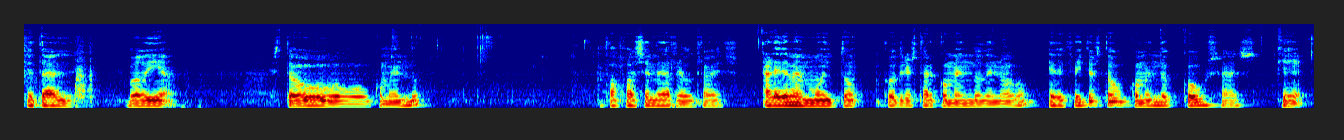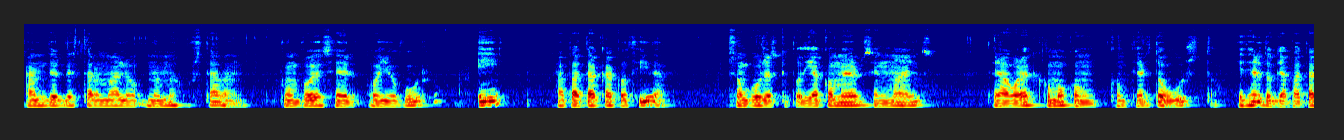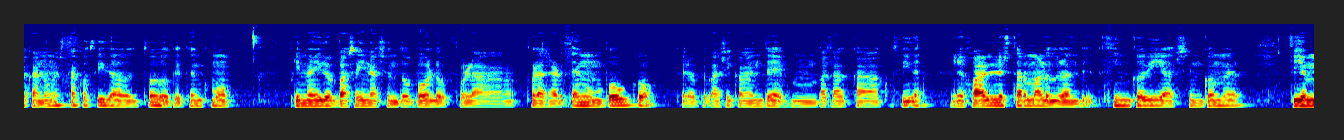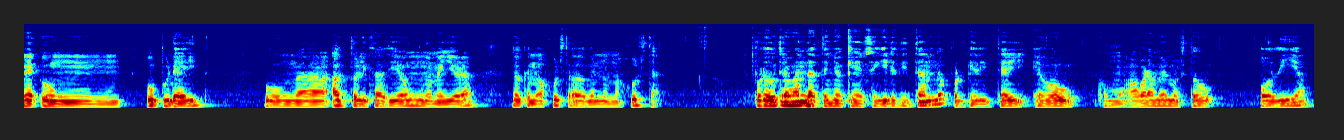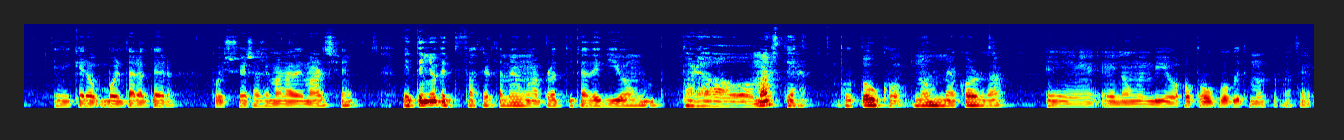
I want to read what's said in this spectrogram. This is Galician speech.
Que tal? Bo día. Estou comendo? Fago ASMR outra vez. Alédame moito podría estar comendo de novo. E de feito estou comendo cousas que antes de estar malo non me gustaban. Como pode ser o yogur e a pataca cocida. Son cousas que podía comer sen máis, pero agora que como con, con certo gusto. É certo que a pataca non está cocida del todo, que ten como Primeiro pasei na xondopolo pola, pola sartén un pouco, pero que basicamente é pataca cocida. E igual estar malo durante cinco días sen comer, fíxome un upgrade, unha actualización, unha mellora do que me gusta do que non me gusta. Por outra banda, teño que seguir editando porque editei e vou, como agora mesmo estou o día, e quero voltar a ter pois esa semana de marxe e teño que facer tamén unha práctica de guión para o máster por pouco non me acorda e, e non envío o pouco que temos que facer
